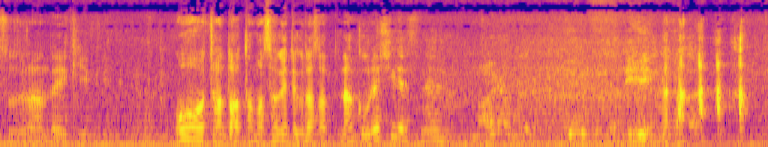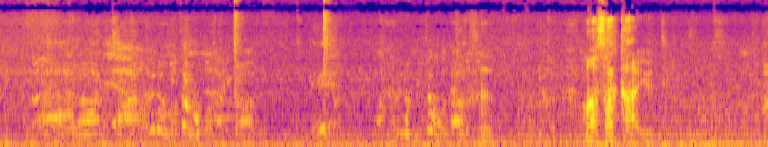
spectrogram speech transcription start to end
スズランダ駅。おおちゃんと頭下げてくださってなんか嬉しいですね。え？まさか言うて。こ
